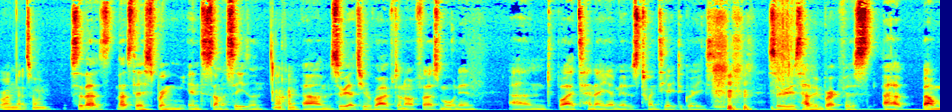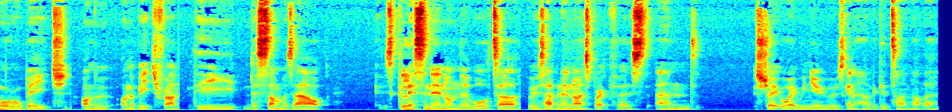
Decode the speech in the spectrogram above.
around that time? So that's that's their spring into summer season. Okay. Um, so we actually arrived on our first morning, and by ten a.m. it was twenty eight degrees. so we was having breakfast at Balmoral Beach on the on the beachfront. The the sun was out. It was glistening on the water. We was having a nice breakfast, and straight away we knew we was going to have a good time out there.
